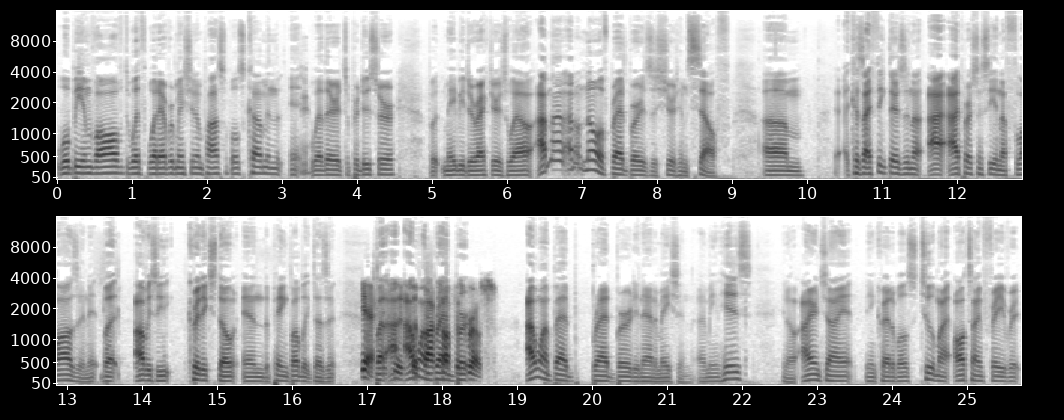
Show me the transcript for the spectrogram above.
will be involved with whatever Mission Impossible's come in, the, in whether it's a producer, but maybe director as well. I'm not. I don't know if Brad Bird is assured himself, um, because I think there's enough. I, I personally see enough flaws in it, but obviously critics don't, and the paying public doesn't. Yeah, But I- I want Brad Bird- gross. I want Brad Brad Bird in animation. I mean, his, you know, Iron Giant, The Incredibles, two of my all-time favorite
